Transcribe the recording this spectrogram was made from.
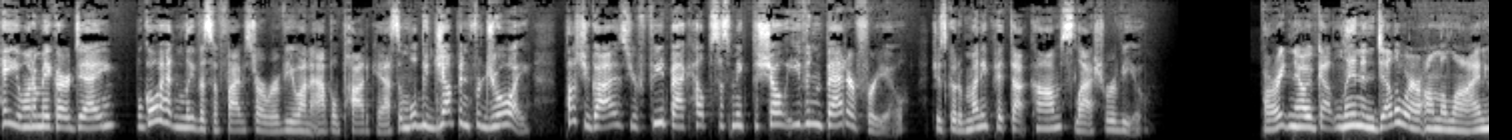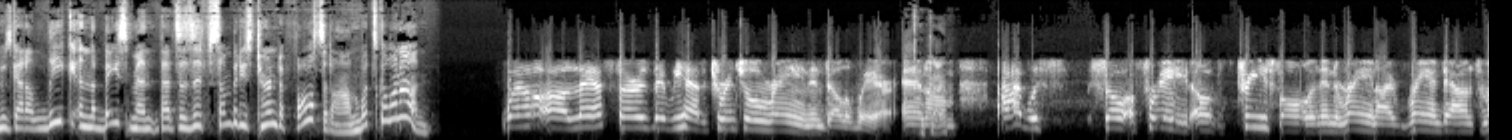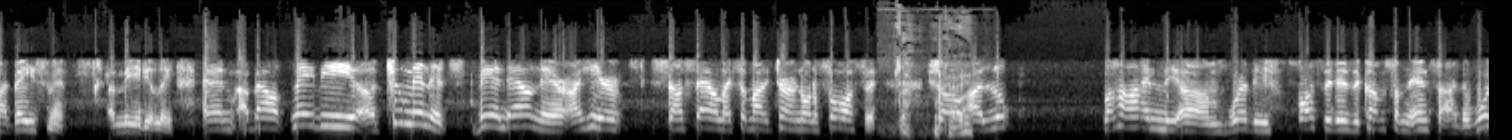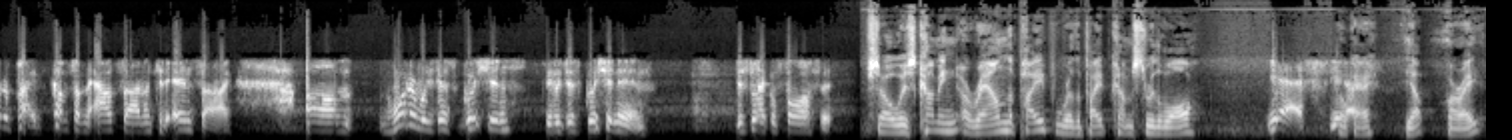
Hey, you want to make our day? Well, go ahead and leave us a five star review on Apple Podcasts and we'll be jumping for joy. Plus, you guys, your feedback helps us make the show even better for you. Just go to moneypit.com slash review. All right, now we've got Lynn in Delaware on the line who's got a leak in the basement that's as if somebody's turned a faucet on. What's going on? Well, uh, last Thursday we had a torrential rain in Delaware, and Okay. um, I was so afraid of trees falling in the rain. I ran down to my basement immediately, and about maybe uh, two minutes being down there, I hear some sound like somebody turned on a faucet. So Okay. I look behind the um where the faucet is it comes from the inside. The water pipe comes from the outside onto the inside. Um, water was just gushing. It was just gushing in, just like a faucet. So it was coming around the pipe where the pipe comes through the wall? Yes. Yes. Okay. Yep. All right.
